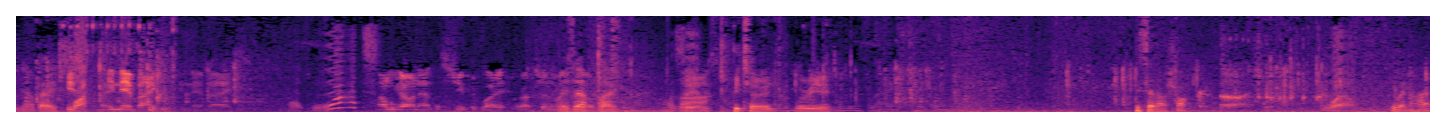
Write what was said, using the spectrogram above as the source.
In our base. He's Black, mate. in their base. He's in their base. Oh, what? I'm going out the stupid way. Right through the Where's middle. our flag? Ah. I see him. Returned. Where are you? Blue flag taken. Is that our shock? Ah, wow. You went high.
